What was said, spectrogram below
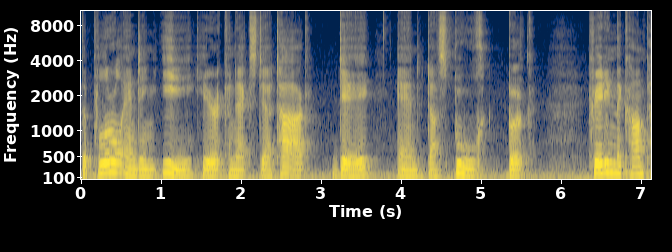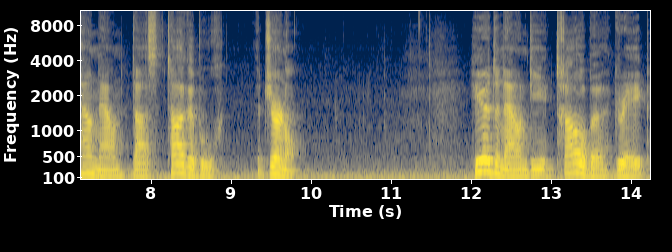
The plural ending e here connects der Tag, de, and das Buch, book, creating the compound noun das Tagebuch, a journal. Here the noun die Traube, grape,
